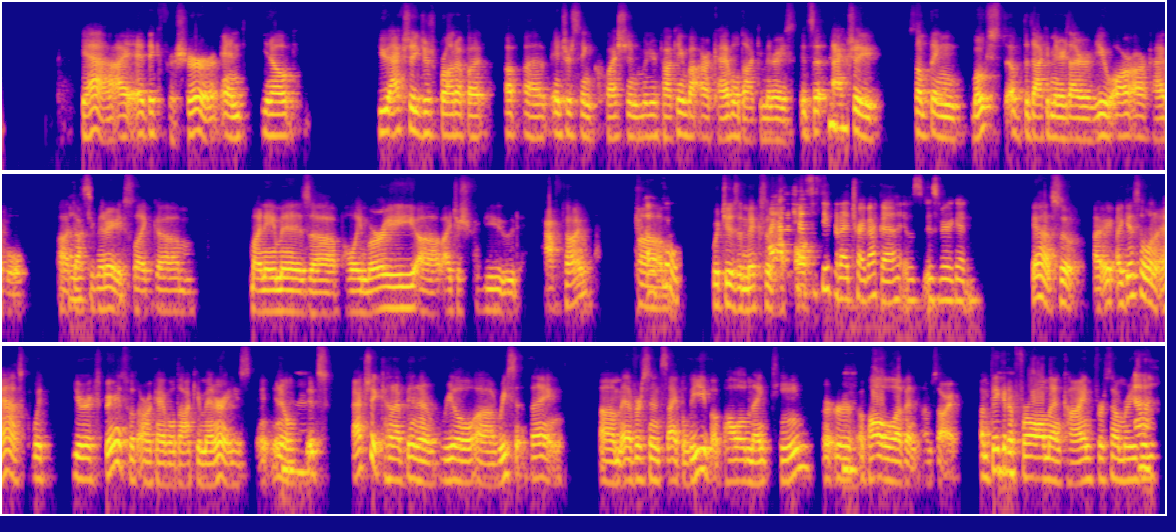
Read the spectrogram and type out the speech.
Yeah, I, I think for sure. And you know, you actually just brought up a, a, a interesting question when you're talking about archival documentaries. It's a, Mhm. actually something most of the documentaries I review are archival uh, Oh, documentaries. Like um, my name is uh, Polly Murray. Uh, I just reviewed Halftime. oh, Um, cool. which is a mix of. I had a chance to see that at Tribeca. It was, it was very good. Yeah, so I, I guess I want to ask, with your experience with archival documentaries, you know, Mhm. it's actually kind of been a real uh, recent thing. Um, ever since I believe Apollo nineteen or, or Mhm. Apollo eleven, I'm sorry. I'm thinking of For All Mankind for some reason.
